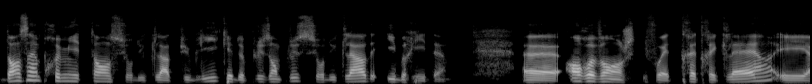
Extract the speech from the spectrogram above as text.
dans un 1er temps sur du cloud public et de plus en plus sur du cloud hybride. En revanche, il faut être très, très clair et heu,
